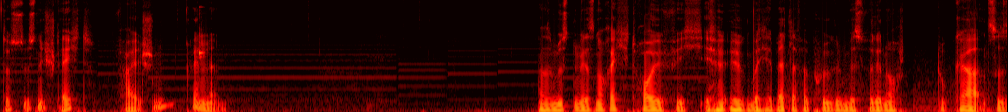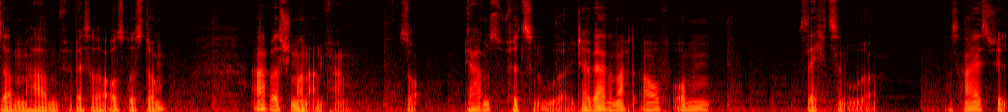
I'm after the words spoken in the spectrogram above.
Das ist nicht schlecht. Falschen Quinlan. Also müssten wir jetzt noch recht häufig irgendwelche Bettler verprügeln, bis wir genug Dukaten zusammen haben für bessere Ausrüstung. Aber es ist schon mal ein Anfang. So, wir haben es 14 Uhr. Die Taverne macht auf um 16 Uhr. Das heißt, wir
